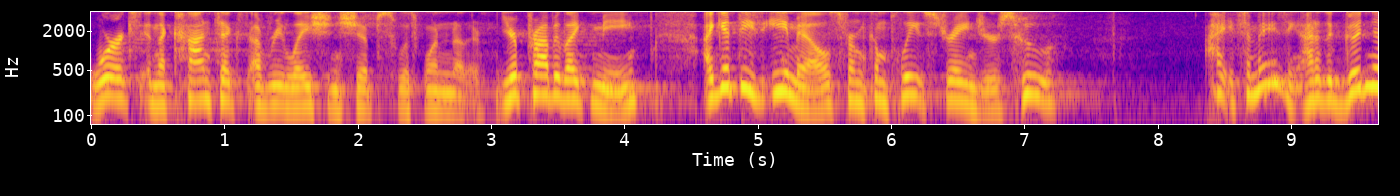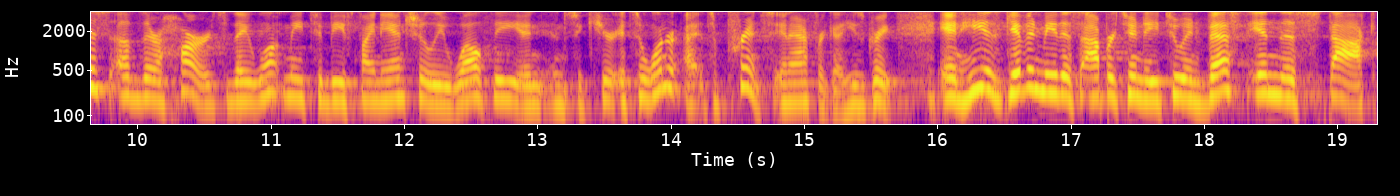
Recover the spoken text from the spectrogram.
works in the context of relationships with one another. You're probably like me. I get these emails from complete strangers who I, it's amazing. Out of the goodness of their hearts, they want me to be financially wealthy and, and, secure. It's a wonder. Uh, it's a prince in Africa. He's great, and he has given me this opportunity to invest in this stock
